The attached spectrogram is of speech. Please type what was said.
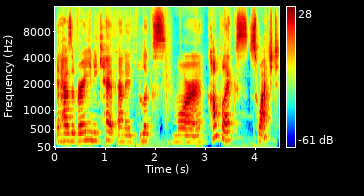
It has a very unique hit and it looks more complex swatched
